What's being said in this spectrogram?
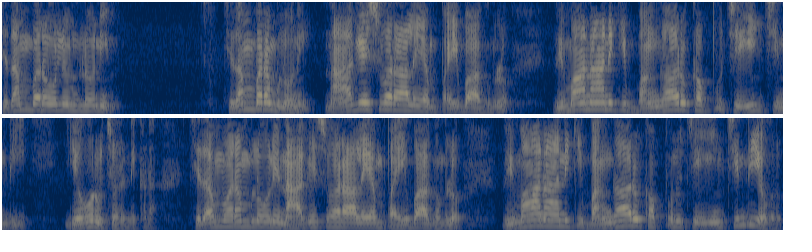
చిదంబరంలోని చిదంబరంలోని నాగేశ్వరాలయం పైభాగంలో విమానానికి బంగారు కప్పు చేయించింది ఎవరు చూడండి ఇక్కడ? చిదంబరంలోని నాగేశ్వరాలయం పైభాగంలో విమానానికి బంగారు కప్పును చేయించింది ఎవరు?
